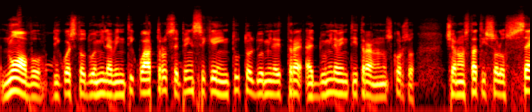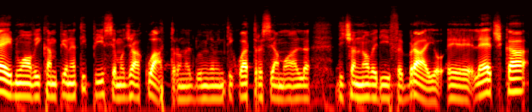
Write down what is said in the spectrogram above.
nuovo di questo 2024, se pensi che in tutto il 2003, eh, 2023, l'anno scorso, c'erano stati solo sei nuovi campioni ATP, siamo già a quattro nel 2024 e siamo al 19 di febbraio, e Lechka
